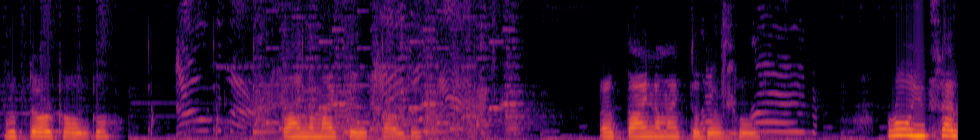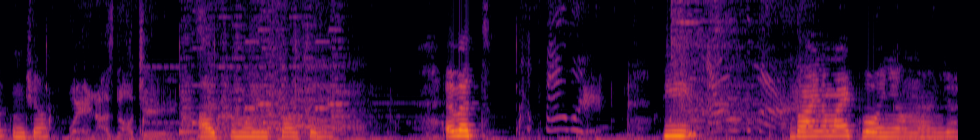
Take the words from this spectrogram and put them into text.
Sprout 4 oldu. Dynamite de yükseldi. Evet Dynamite de 4 oldu. Bro yükseltmeyeceğim. Alpımı yükseltelim. Evet. Bir Dynamite'la oynayalım önce.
